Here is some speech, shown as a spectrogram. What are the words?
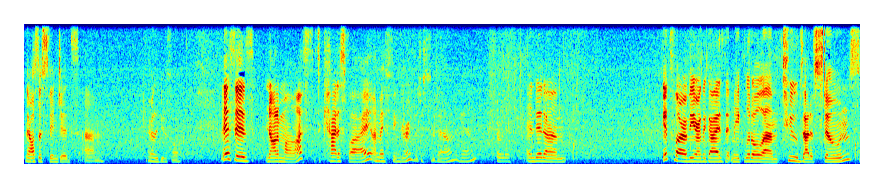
They're also sphingids. Um, they're really beautiful. This is not a moth. It's a caddisfly on my finger that just threw down again. And it um its larvae are the guys that make little um, tubes out of stones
